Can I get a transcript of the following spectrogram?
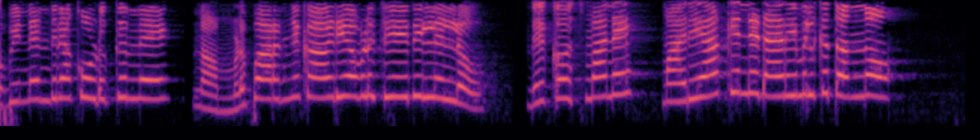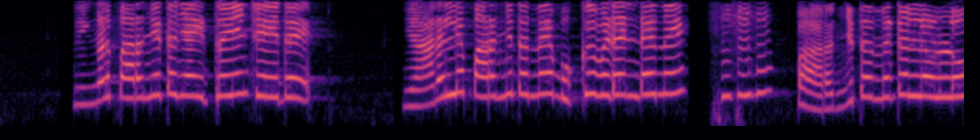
അപ്പൊ പിന്നെ എന്തിനാ കൊടുക്കുന്നേ? നമ്മൾ പറഞ്ഞ കാര്യം അവൾ ചെയ്തില്ലല്ലോ. ദേ കൊസ്മാനെ മര്യാദയ്ക്ക് ഡയറി മിൽക്ക് തന്നോ? നിങ്ങൾ പറഞ്ഞിട്ട് ഞാൻ ഇത്രയും ചെയ്തേ. ഞാനല്ലേ പറഞ്ഞു തന്നേ ബുക്ക് ഇവിടെ പറഞ്ഞു തന്നിട്ടല്ലേ ഉള്ളൂ.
